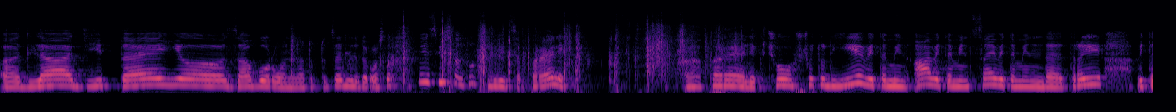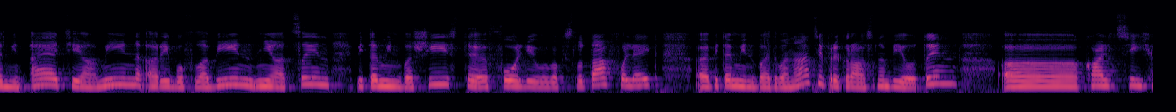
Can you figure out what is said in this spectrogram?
е, для дітей е, заборонено. Тобто це для дорослих. Ну і звісно, тут дивіться перелік. Е, Перелік, що, що тут є? Вітамін А, вітамін С, вітамін Д3, вітамін Е, тіамін, рибофлавін, ніацин, вітамін В6, е, фолієва кислота, фолейт, е, вітамін В12, прекрасно, біотин, е, кальцій,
